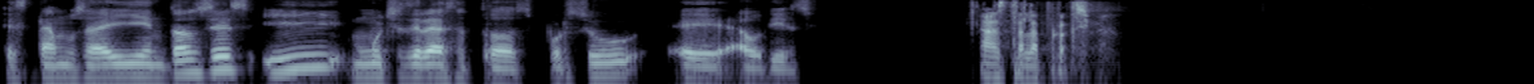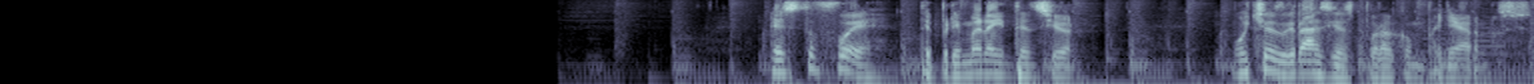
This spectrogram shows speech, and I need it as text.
Estamos ahí entonces y muchas gracias a todos por su eh, audiencia. Hasta la próxima. Esto fue De Primera Intención. Muchas gracias por acompañarnos.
